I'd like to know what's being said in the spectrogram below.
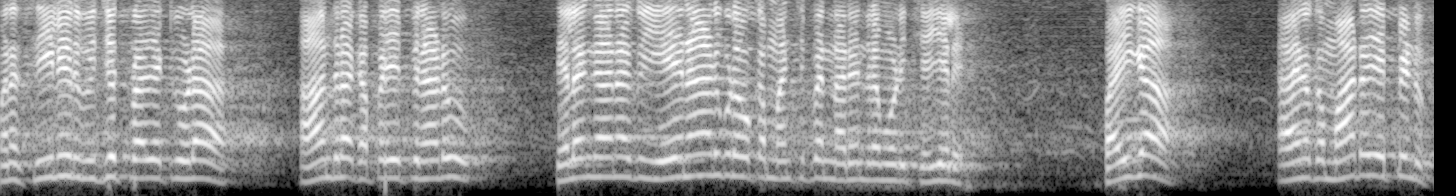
మన సీలీరు విద్యుత్ ప్రాజెక్టు కూడా ఆంధ్ర అప్పచెప్పినాడు. తెలంగాణకు ఏనాడు కూడా ఒక మంచి పని నరేంద్ర మోడీ చేయలేదు. పైగా ఆయన ఒక మాట చెప్పిండు.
